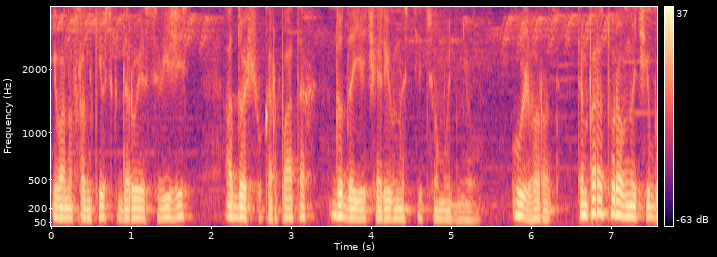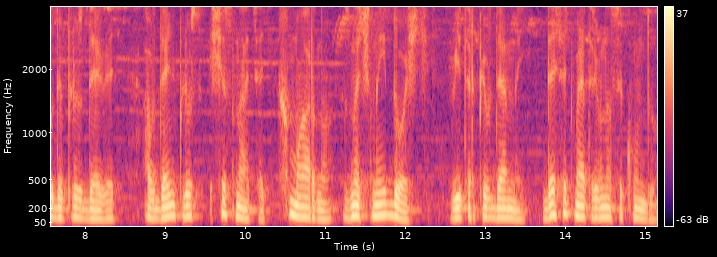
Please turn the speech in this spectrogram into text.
Івано-Франківськ дарує свіжість, а дощ у Карпатах додає чарівності цьому дню. Ужгород. Температура вночі буде плюс 9, а вдень плюс 16. Хмарно, значний дощ. Вітер південний 10 метрів на секунду.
